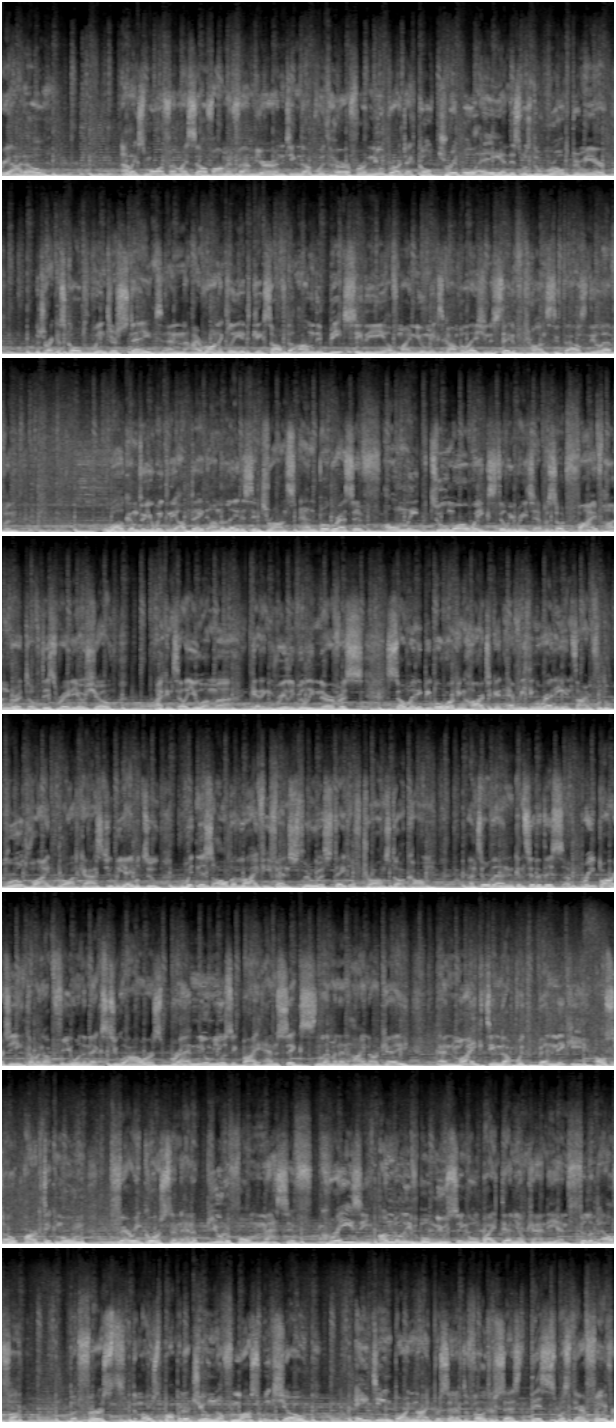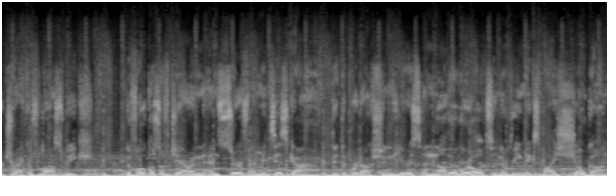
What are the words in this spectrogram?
Criado. Alex Morph and myself, Armin van Buuren, teamed up with her for a new project called Triple A, and this was the world premiere. The track is called Winter Stayed, and ironically, it kicks off the On the Beach CD of my new mix compilation, The State of Trance 2011. Welcome to your weekly update on the latest in trance and progressive. Only two more weeks till we reach episode 500 of this radio show. I can tell you I'm uh, getting really, really nervous. So many people working hard to get everything ready in time for the worldwide broadcast. You'll be able to witness all the live events through a stateoftrance.com. Until then, consider this a pre-party coming up for you in the next two hours. Brand new music by M6, Lemon and Einar K, and Mike teamed up with Ben Nicky. Also Arctic Moon, Ferry Corsten, and a beautiful, massive, crazy, unbelievable new single by Daniel Kandi and Phillip Alpha. But first, the most popular tune of last week's show. 18.9% of the voters says this was their favorite track of last week. The vocals of Jaren and Surf and Mitiska did the production. Here is Another World in a remix by Shogun.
